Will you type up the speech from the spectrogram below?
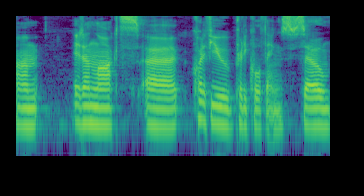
um, it unlocked uh, quite a few pretty cool things. So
